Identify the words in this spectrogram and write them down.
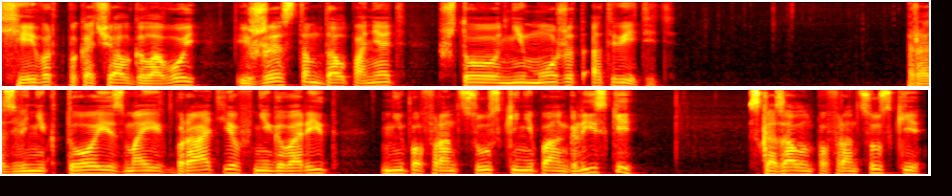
Хейвард покачал головой и жестом дал понять, что не может ответить. «Разве никто из моих братьев не говорит ни по-французски, ни по-английски?» Сказал он по-французски,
